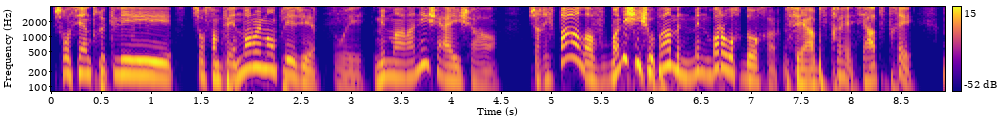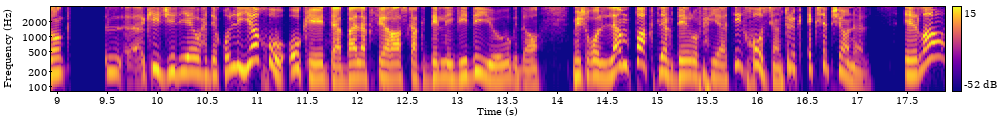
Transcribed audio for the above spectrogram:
شغل c'est un truc اللي شغل me fait énormément plaisir. Oui. mais ما رانيش عايشها. j'arrive pas مانيش نشوفها من من بر وقت آخر. C'est abstrait. c'est abstrait donc كي يجي لي واحد يقول لي يا خو okay انت بالك في راسك راك دير les vidéos وكذا mais شغل l'impact اللي راك دايرو في حياتي خو c'est un truc exceptionnel et là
